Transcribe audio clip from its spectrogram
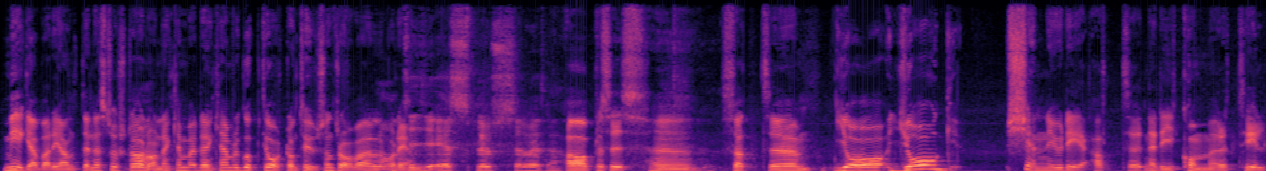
megavarianten, den största Ja. av dem, den kan, den kan väl gå upp till 18 000 tror jag, va? Eller Ja, vad det är. 10S plus eller vad heter det? Ja, precis. Eh, Så att, eh, ja, jag känner ju det att eh, när det kommer till,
